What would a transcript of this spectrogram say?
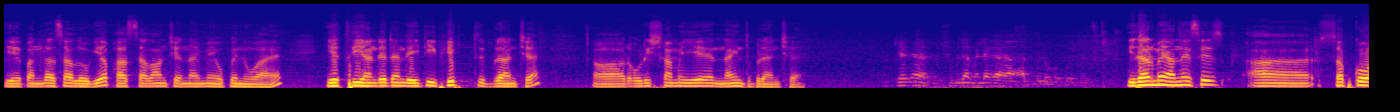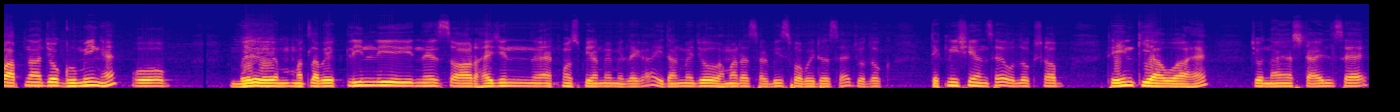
ये 15 साल हो गया फ़र्स्ट सलोन चेन्नई में ओपन हुआ है। ये 385th ब्रांच है और उड़ीसा में ये नाइन्थ ब्रांच है। क्या क्या सुविधा मिलेगा आदमी लोगों को? इधर में आने से सबको अपना जो ग्रूमिंग है, वो मतलब एक क्लीनलीनेस और हाइजीन एटमॉस्फेयर में मिलेगा। इधर में जो हमारा सर्विस प्रोवाइडर्स है, जो लोग टेक्नीशियंस है, वो लोग सब ट्रेन किया हुआ है। जो नया स्टाइल्स है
